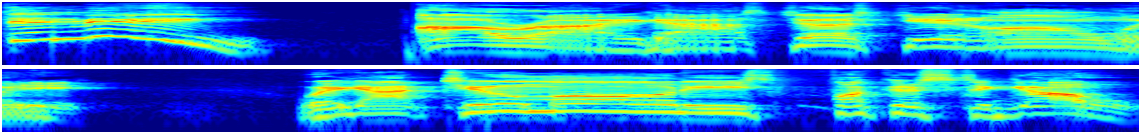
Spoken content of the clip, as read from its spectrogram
than me. All right, guys, just get along with it. We got two more of these fuckers to go.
